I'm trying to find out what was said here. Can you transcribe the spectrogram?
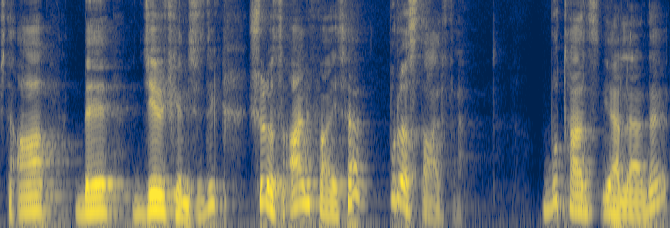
İşte A, B, C üçgeni çizdik. Şurası alfa ise burası da alfa. Bu tarz yerlerde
